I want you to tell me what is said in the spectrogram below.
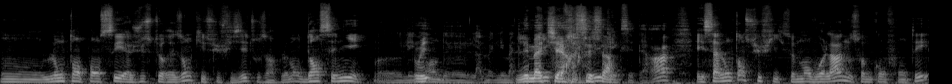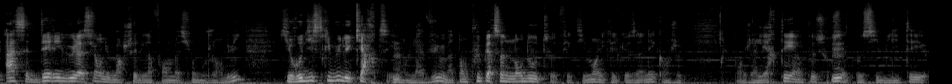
ont longtemps pensé à juste raison qu'il suffisait tout simplement d'enseigner euh, les, grandes, les, matières, c'est ça. etc. Et ça a longtemps suffi. Seulement voilà, nous sommes confrontés à cette dérégulation du marché de l'information aujourd'hui qui redistribue les cartes. Et mm. on l'a vu, maintenant plus personne n'en doute. Effectivement, il y a quelques années, quand je quand j'alertais un peu sur mm. cette possibilité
